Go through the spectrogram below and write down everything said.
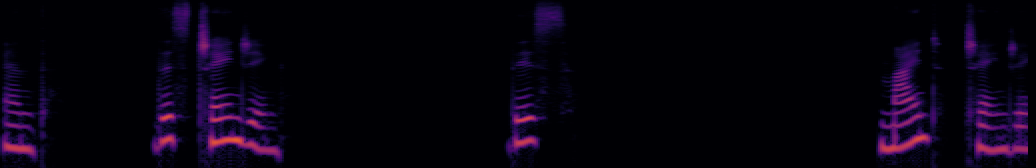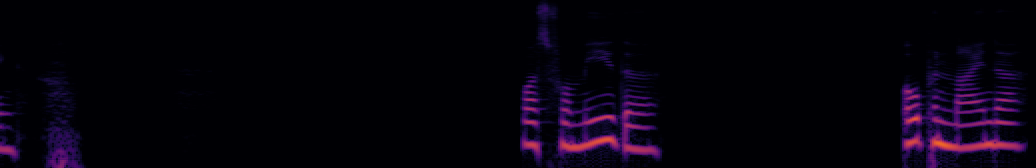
And this changing, this mind changing was for me the open minder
